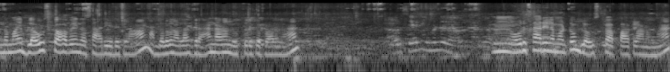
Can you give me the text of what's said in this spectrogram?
இந்த மாதிரி ப்ளவுஸ்க்காகவே இந்த சாரீ எடுக்கலாம். அந்தளவு நல்லா கிராண்டான லுக் இருக்குது பாருங்கள் ஒரு மட்டும் ம் ஒரு சாரியில் மட்டும் ப்ளவுஸ் பார்க்கலாம் நம்ம.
